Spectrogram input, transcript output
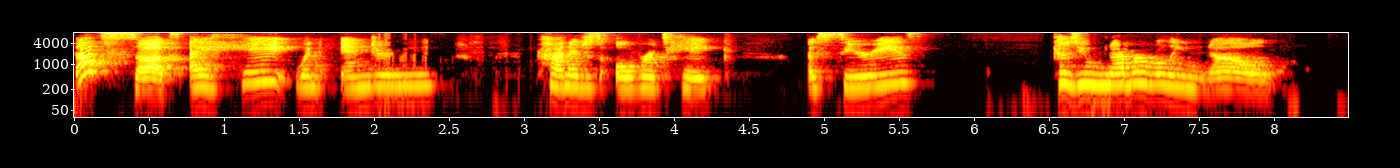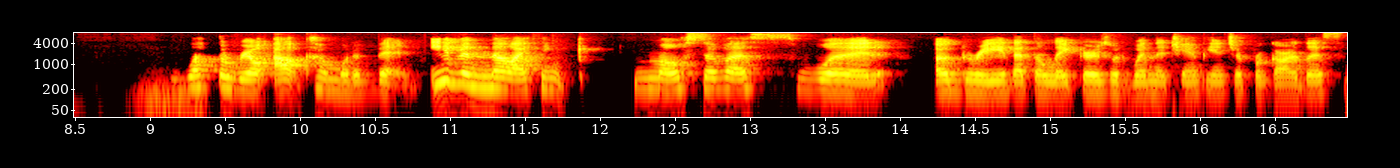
That sucks. I hate when injuries kind of just overtake a series because you never really know what the real outcome would have been. Even though I think most of us would agree that the Lakers would win the championship regardless,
